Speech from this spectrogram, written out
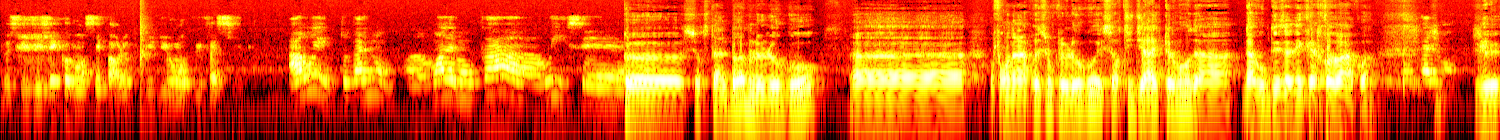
je me suis dit, j'ai commencé par le plus dur au plus facile. Ah oui, totalement. Euh, moi, dans mon cas, euh, oui, c'est. sur cet album, le logo, euh, enfin, on a l'impression que le logo est sorti directement d'un groupe des années 80, quoi. Totalement. Je,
